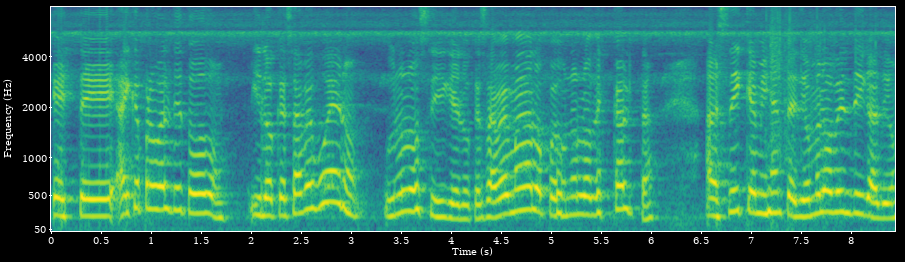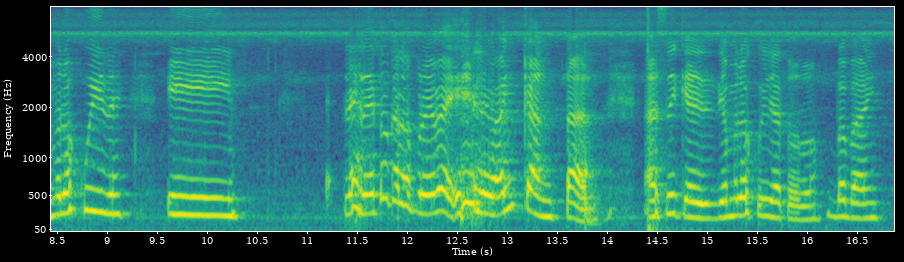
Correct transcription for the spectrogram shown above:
Este, hay que probar de todo. Y lo que sabe bueno, uno lo sigue. Lo que sabe malo, pues uno lo descarta. Así que mi gente, Dios me lo bendiga, Dios me lo cuide. Y les reto que lo pruebe y le va a encantar. Así que Dios me lo cuide a todos. Bye bye.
